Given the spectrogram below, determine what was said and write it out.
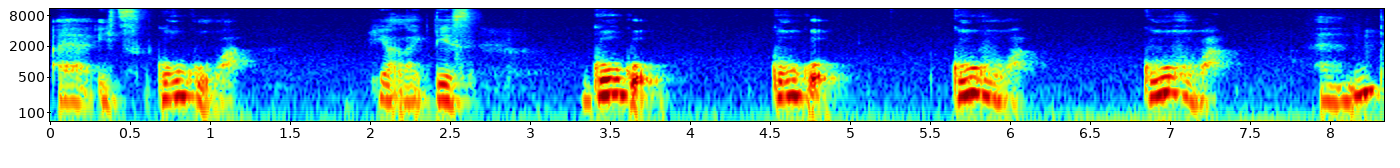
Uh, it's 午後は。Here like this. 午後。午後。午後は。午後は。And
